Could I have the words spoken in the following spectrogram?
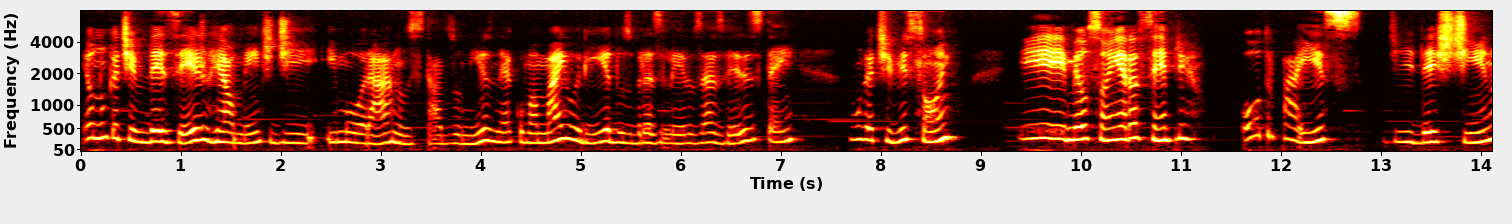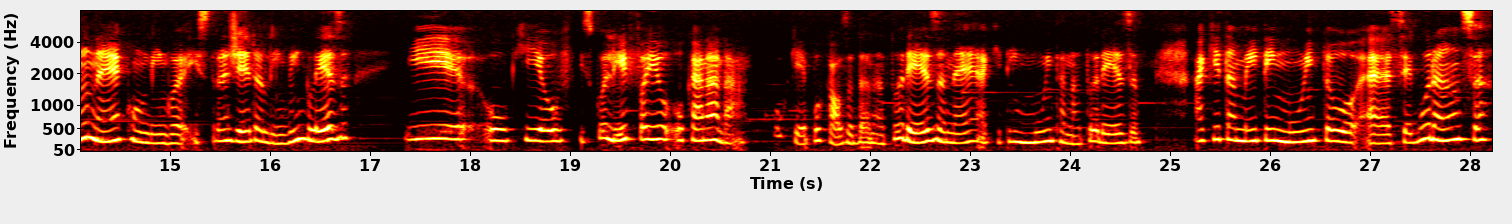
Eu nunca tive desejo realmente de ir morar nos Estados Unidos, né, como a maioria dos brasileiros às vezes tem. Nunca tive sonho. E meu sonho era sempre outro país de destino, né, com língua estrangeira, língua inglesa e o que eu escolhi foi o, o Canadá. Por quê? Por causa da natureza, né? Aqui tem muita natureza. Aqui também tem muito é, segurança,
